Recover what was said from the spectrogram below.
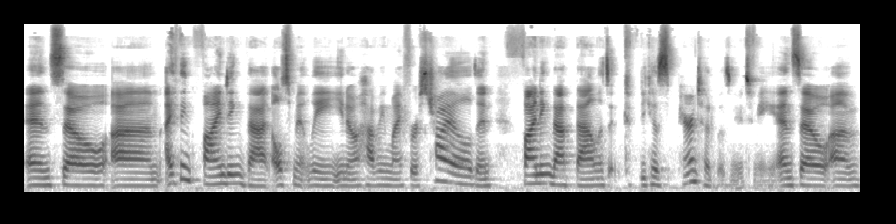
And so um, i think finding that ultimately you know having my first child and finding that balance because parenthood was new to me. And so um,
